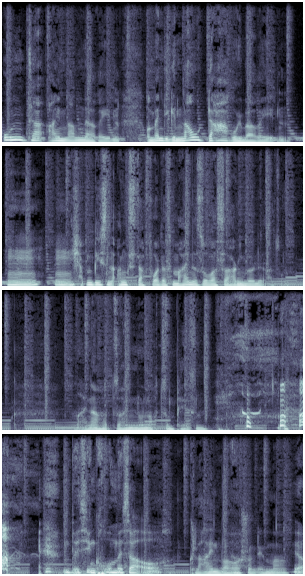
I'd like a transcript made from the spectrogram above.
untereinander reden. Und wenn die genau darüber reden. Mhm. Ich habe ein bisschen Angst davor, dass meine sowas sagen würde. Also, meiner hat seinen nur noch zum Pissen. Ein bisschen krumm ist er auch. Klein war er schon immer. Ja.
